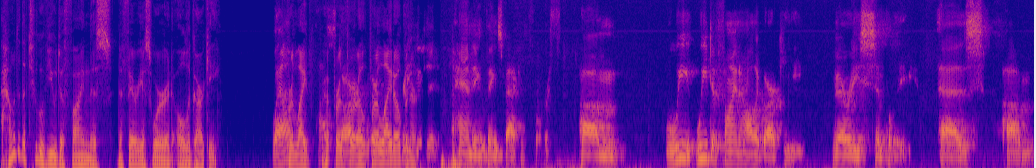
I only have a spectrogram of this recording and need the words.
how do the two of you define this nefarious word, oligarchy? Well, for light for, for, for, a, for a light opener, handing things back and forth. Um, we we define oligarchy very simply as um,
